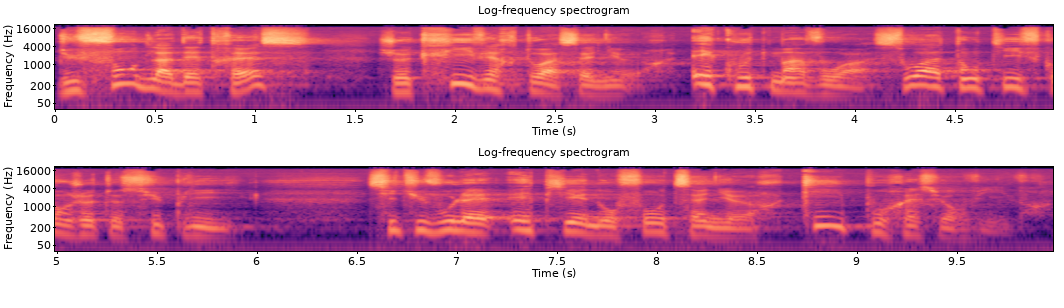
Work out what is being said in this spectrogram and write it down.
Du fond de la détresse, je crie vers toi, Seigneur. Écoute ma voix, sois attentif quand je te supplie. Si tu voulais épier nos fautes, Seigneur, qui pourrait survivre?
